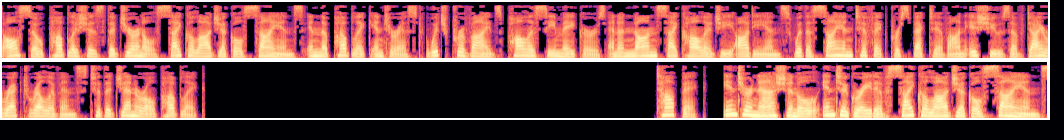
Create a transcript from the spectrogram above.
also publishes the journal Psychological Science in the Public Interest which provides policymakers and a non-psychology audience with a scientific perspective on issues of direct relevance to the general public. Topic: International Integrative Psychological Science.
